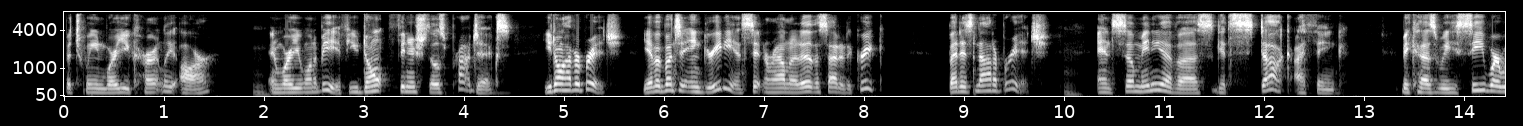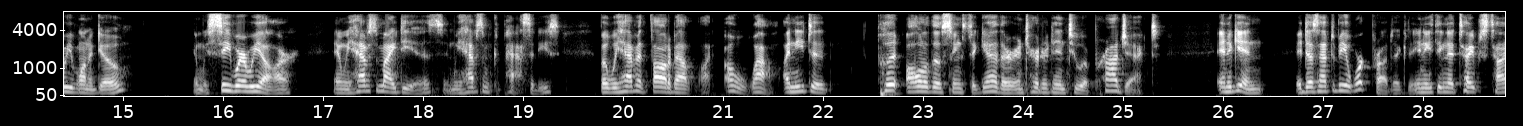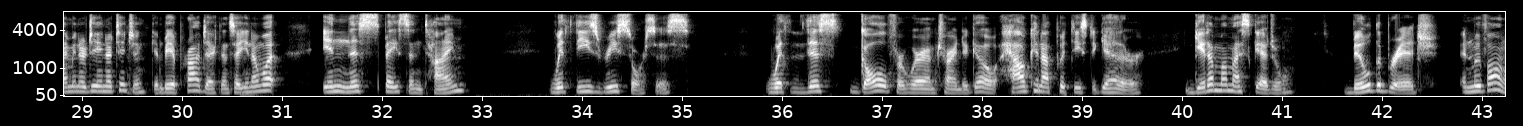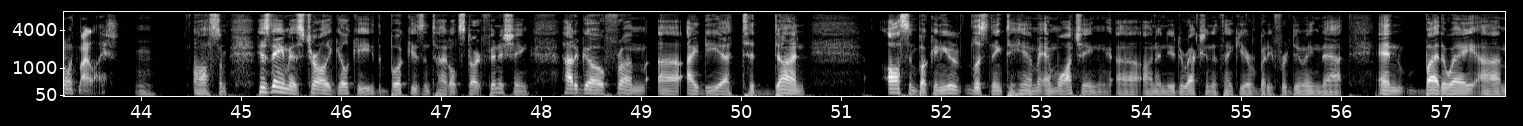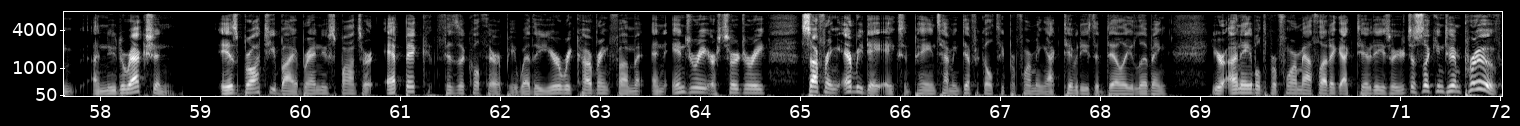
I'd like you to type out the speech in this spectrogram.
between where you currently are Mm-hmm. and where you want to be. If you don't finish those projects, you don't have a bridge. You have a bunch of ingredients sitting around on the other side of the creek, but it's not a bridge. Mm. And so many of us get stuck, I think, because we see where we want to go and we see where we are and we have some ideas and we have some capacities, but we haven't thought about like, oh wow, I need to put all of those things together and turn it into a project. And again, it doesn't have to be a work project. Anything that takes time, energy, and attention can be a project. And say, you know what? In this space and time, with these resources, with this goal for where I'm trying to go, how can I put these together, get them on my schedule, build the bridge, and move on with my life? Awesome. His name is Charlie Gilkey. The book is entitled Start Finishing How to Go from uh, Idea to Done. Awesome book. And you're listening to him and watching uh, on A New Direction. And thank you, everybody, for doing that. And by the way, um, A New Direction is brought to you by a brand new sponsor, Epic Physical Therapy. Whether you're recovering from an injury or surgery, suffering everyday aches and pains, having difficulty performing activities of daily living, you're unable to perform athletic activities, or you're just looking to improve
